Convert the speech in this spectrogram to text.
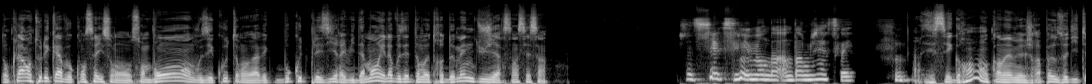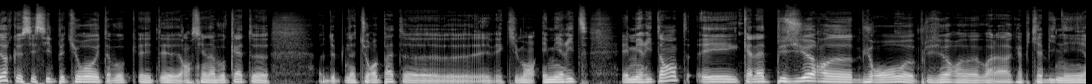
donc là, en tous les cas, vos conseils sont, sont bons, on vous écoute avec beaucoup de plaisir évidemment. Et là, vous êtes dans votre domaine du Gers, hein, c'est ça? Je suis absolument dans, dans le Gers, oui. C'est grand quand même. Je rappelle aux auditeurs que Cécile Pétureau est, ancienne avocate euh, de naturopathe, euh, effectivement émérite, éméritante, et qu'elle a plusieurs euh, bureaux, plusieurs voilà cab- cabinets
